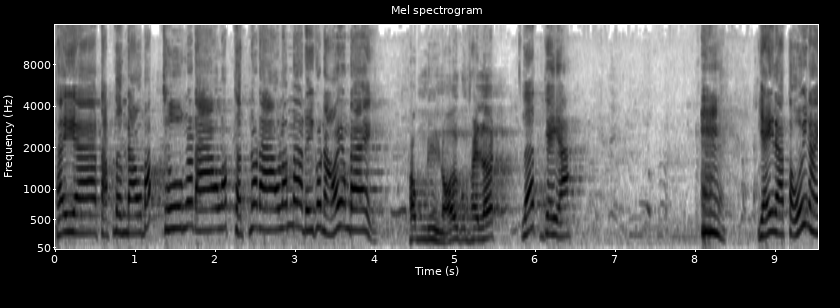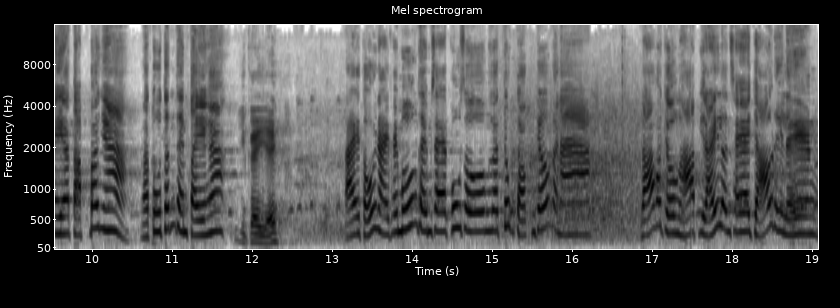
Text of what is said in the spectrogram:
thì à, tập lần đầu bắp xương nó đau bắp thịt nó đau lắm á đi có nổi không đây? Không đi nổi cũng phải lết. Lết gì ạ? Vậy là tuổi này à, tập á nha là tôi tính thêm tiền á. Gì kỳ vậy? Tại tuổi này phải mướn thêm xe cứu xương chút cực trước rồi nè đó có trường hợp gì đẩy lên xe chở đi liền.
